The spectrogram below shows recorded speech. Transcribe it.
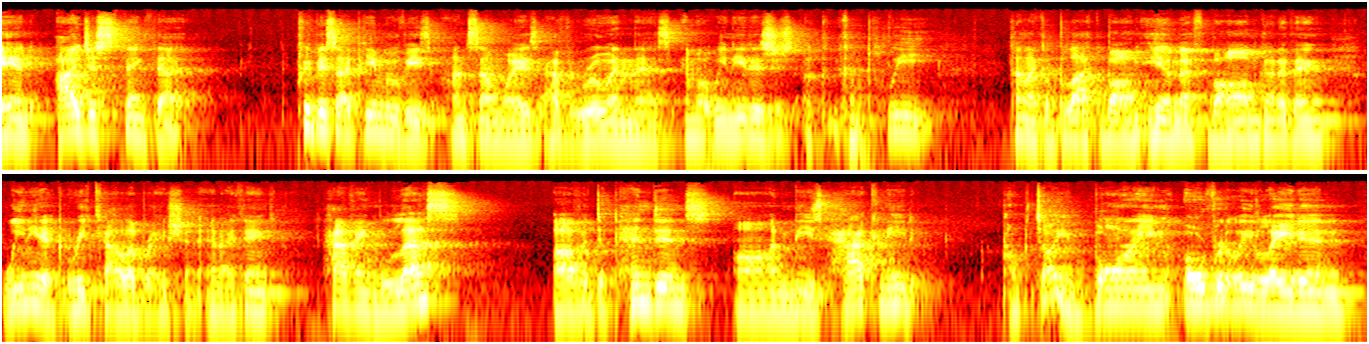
And I just think that previous IP movies, on some ways, have ruined this. And what we need is just a complete kind of like a black bomb, EMF bomb kind of thing. We need a recalibration. And I think having less of a dependence on these hackneyed, I'll tell you, boring, overly laden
